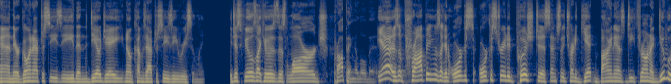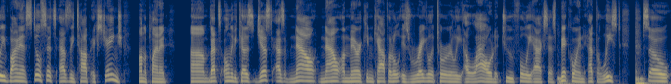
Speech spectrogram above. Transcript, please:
and they were going after CZ. Then the DOJ, you know, comes after CZ recently. It just feels like it was this large, Propping a little bit. yeah, it was a propping. It was like an orchest- orchestrated push to essentially try to get Binance dethroned. I do believe Binance still sits as the top exchange on the planet. Um, that's only because just as of now, now American capital is regulatorily allowed to fully access Bitcoin at the least. So,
